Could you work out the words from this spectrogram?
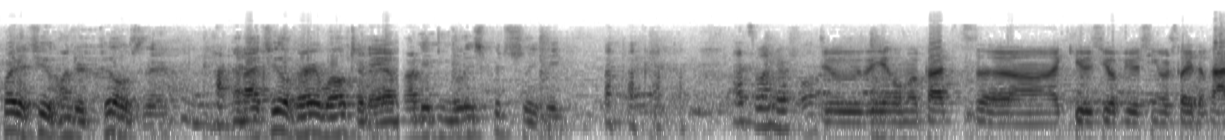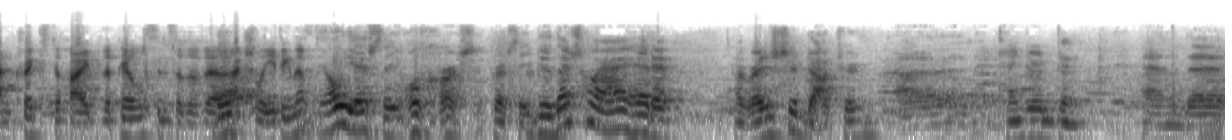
quite a few hundred pills there, and I feel very well today. I'm not even the least bit sleepy. That's wonderful. Do the homeopaths uh, accuse you of using your sleight of hand tricks to hide the pills instead of uh, They- actually eating them? Oh yes, they of course, of course they do. That's why I had a, a registered doctor, uh, a tenured and and uh,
